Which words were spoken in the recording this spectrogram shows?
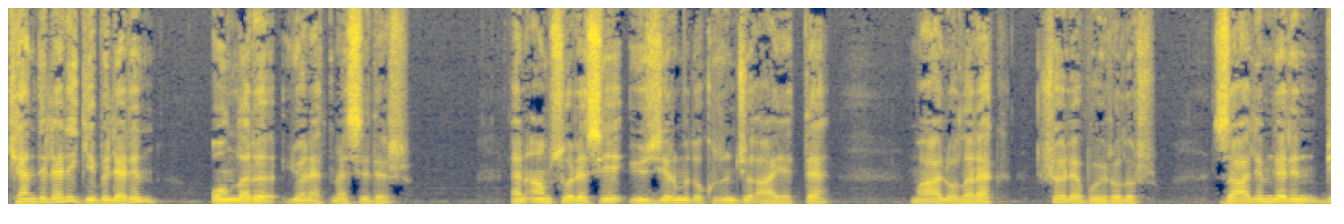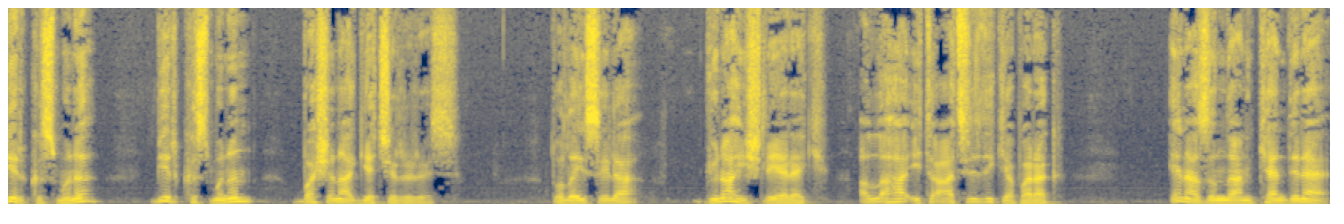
kendileri gibilerin onları yönetmesidir. En'am suresi 129. ayette mal olarak şöyle buyrulur. Zalimlerin bir kısmını bir kısmının başına geçiririz. Dolayısıyla günah işleyerek, Allah'a itaatsizlik yaparak en azından kendine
